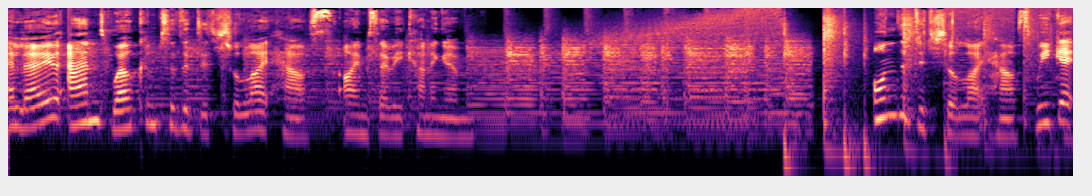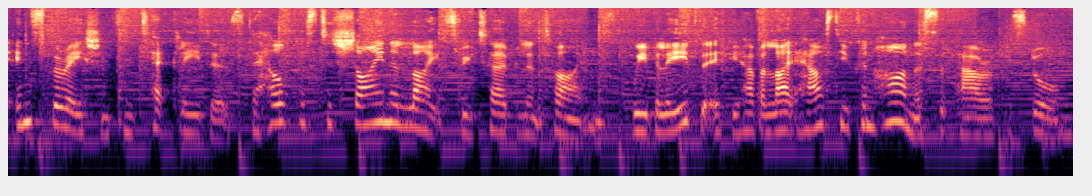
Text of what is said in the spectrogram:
Hello, and welcome to the Digital Lighthouse. I'm Zoe Cunningham. On the Digital Lighthouse, we get inspiration from tech leaders to help us to shine a light through turbulent times. We believe that if you have a lighthouse, you can harness the power of the storm.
